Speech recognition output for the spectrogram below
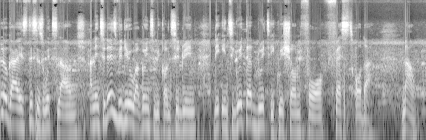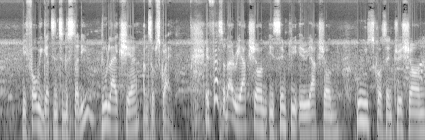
hello guys this is Wits Lounge and in today's video we're going to be considering the integrated rate equation for first order. Now before we get into the study do like share and subscribe. A first order reaction is simply a reaction whose concentration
